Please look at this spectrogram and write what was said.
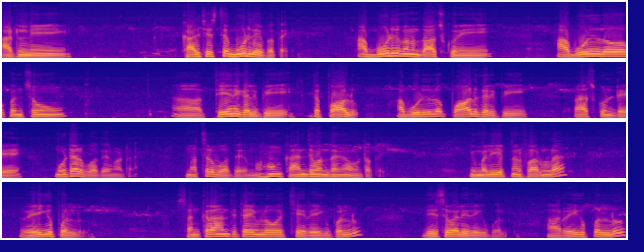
వాటిని కాల్చేస్తే బూడిద అయిపోతాయి ఆ బూడిద మనం దాచుకొని ఆ బూడిదలో కొంచెం తేనె కలిపి అంటే పాలు ఆ బూడిదలో పాలు కలిపి రాసుకుంటే మూటాలు పోతాయి అన్నమాట. మచ్చలు పోతాయి. మొహం కాంతివంతంగా ఉంటుంది. మీకు మళ్ళీ చెప్తున్నాను ఫార్ములా. రేగిపళ్ళు. సంక్రాంతి టైంలో వచ్చే రేగిపళ్ళు దేశవాళీ రేగిపళ్ళు. ఆ రేగిపళ్ళు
